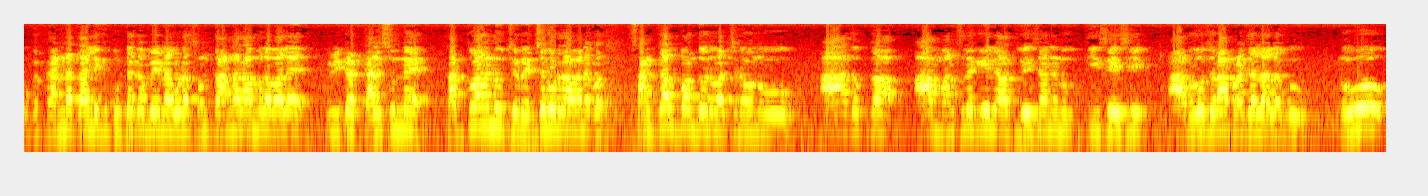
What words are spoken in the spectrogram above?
ఒక కన్న తల్లికి పుట్టకపోయినా కూడా సొంత అన్నదమ్ముల వలె నువ్వు ఇక్కడ కలిసి ఉండే తత్వాన్ని నువ్వు రెచ్చగొడదామనే ఒక సంకల్పంతో వచ్చినావు నువ్వు. అదొక్క ఆ మనసులకి వెళ్ళి ఆ ద్వేషాన్ని నువ్వు తీసేసి ఆ రోజురా ప్రజలకు. నువ్వు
